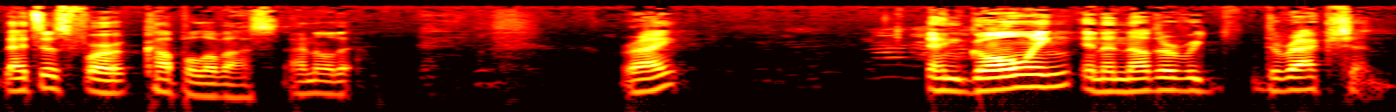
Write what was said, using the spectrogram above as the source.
That's just for a couple of us. I know that. Right? And going in another re- direction.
